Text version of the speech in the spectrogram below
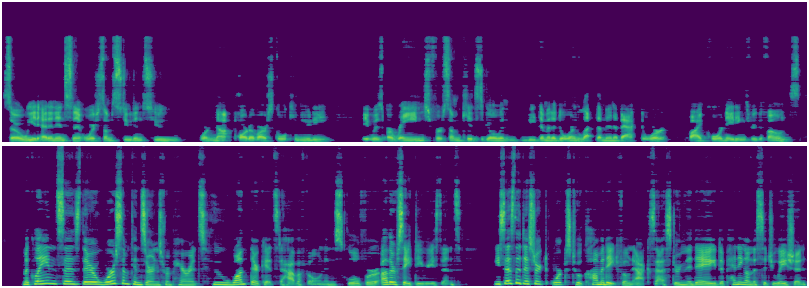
So we had had an incident where some students who were not part of our school community. It was arranged for some kids to go and meet them at a door and let them in a back door by coordinating through the phones. McLean says there were some concerns from parents who want their kids to have a phone in the school for other safety reasons. He says the district works to accommodate phone access during the day depending on the situation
